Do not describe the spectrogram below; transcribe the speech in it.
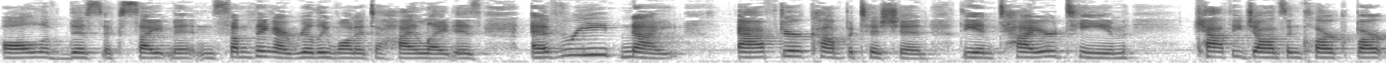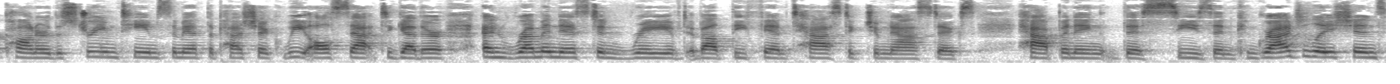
all of this excitement. And something I really wanted to highlight is every night after competition, the entire team Kathy Johnson, Clarke, Bart Conner, the stream team, Samantha Peszek, we all sat together and reminisced and raved about the fantastic gymnastics happening this season. Congratulations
